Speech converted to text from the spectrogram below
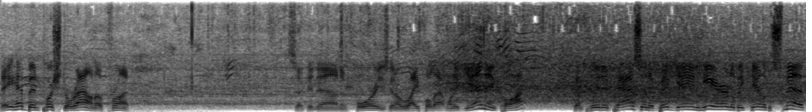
They have been pushed around up front. Second down and four. He's going to rifle that one again and caught. Completed pass and a big gain here. It'll be Kaleb Smith.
